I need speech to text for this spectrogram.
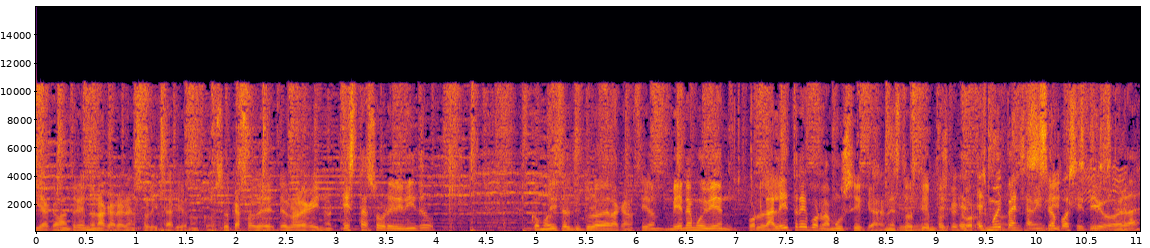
y acaban teniendo una carrera en solitario, ¿no? Como es el caso de, de Gloria Gaynor. Esta ha sobrevivido como dice el título de la canción, viene muy bien por la letra y por la música en estos tiempos que Es- corren. es muy ¿no? pensamiento Sí, positivo. ¿verdad?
